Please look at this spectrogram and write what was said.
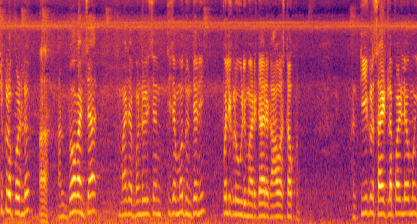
तिकडं पडलं. हा. आणि दोघांच्या माझ्या बंडळीच्या आणि तिच्यामधून त्यांनी पलीकडे उडी मारी डायरेक्ट आवाज टाकून. आणि ती इकडं साईडला पडल्यावर मग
